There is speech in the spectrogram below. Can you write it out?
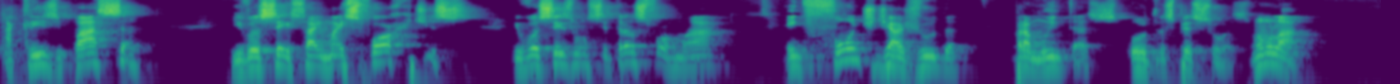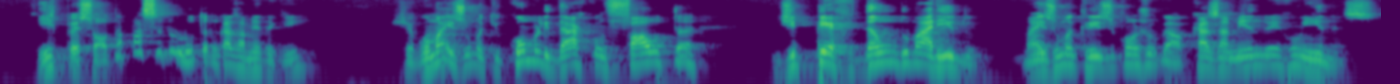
A crise passa e vocês saem mais fortes e vocês vão se transformar em fonte de ajuda para muitas outras pessoas. Vamos lá. E o pessoal está passando luta no casamento aqui. Chegou mais uma aqui. Como lidar com falta de perdão do marido? Mais uma crise conjugal. Casamento em ruínas.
